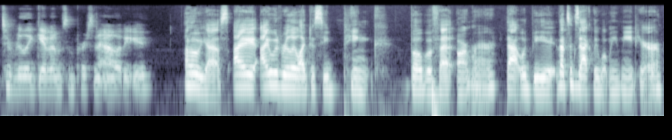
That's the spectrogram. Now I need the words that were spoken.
to really give him some personality. Oh yes, I I would really like to see pink Boba Fett armor. That would be that's exactly what we need here.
